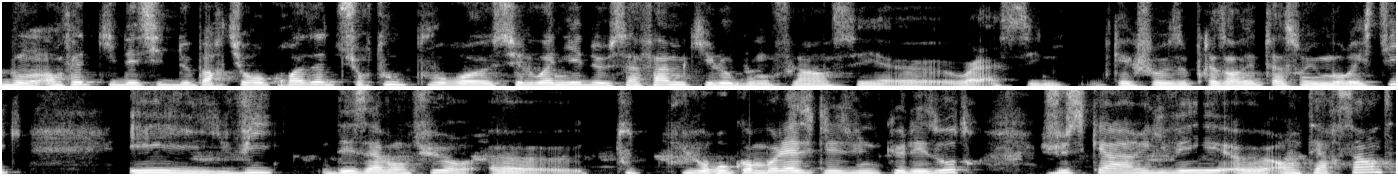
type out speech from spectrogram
Bon, en fait, qui décide de partir aux croisades surtout pour euh, s'éloigner de sa femme qui le gonfle. Hein. C'est euh, voilà, c'est quelque chose présenté de façon humoristique et il vit des aventures euh, toutes plus rocambolesques les unes que les autres jusqu'à arriver en Terre Sainte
